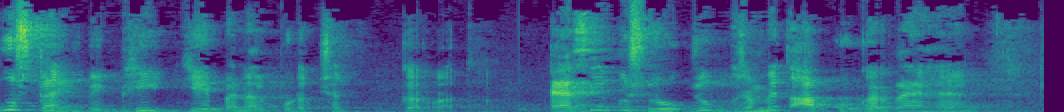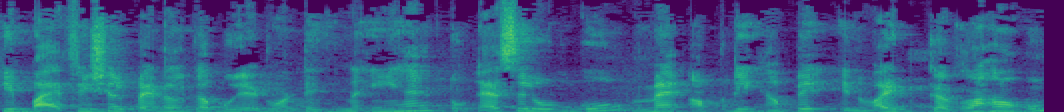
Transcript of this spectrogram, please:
उस टाइम पे भी ये पैनल प्रोडक्शन कर रहा था। ऐसे कुछ लोग जो भ्रमित आपको कर रहे हैं कि बाइफेशियल पैनल का कोई एडवांटेज नहीं है तो ऐसे लोगों को मैं अपने यहाँ पे इनवाइट कर रहा हूँ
